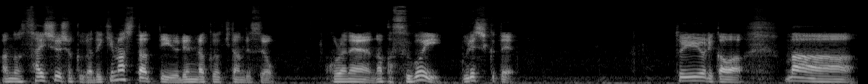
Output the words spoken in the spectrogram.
あの、再就職ができましたっていう連絡が来たんですよ。これね、なんかすごい嬉しくて。というよりかは、まあ、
